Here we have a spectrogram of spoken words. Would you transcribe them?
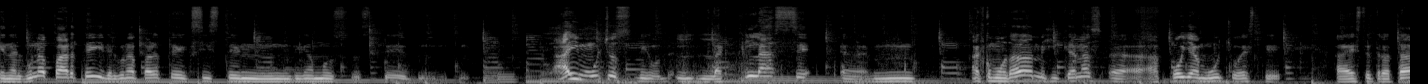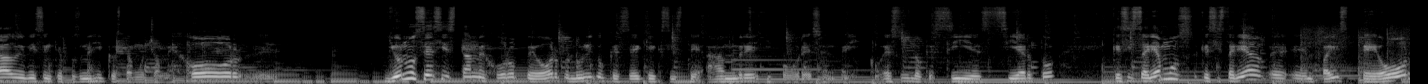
en alguna parte y de alguna parte existen, digamos, este, hay muchos, la clase... Eh, acomodada mexicanas eh, apoya mucho este, a este tratado y dicen que pues México está mucho mejor. Eh. yo no sé si está mejor o peor, pero lo único que sé es que existe hambre y pobreza en México. Eso es lo que sí es cierto. Que si estaríamos, que si estaría el país peor,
